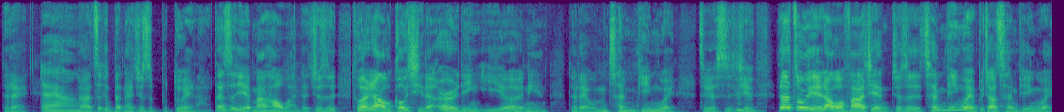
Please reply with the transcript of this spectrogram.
对不对？对啊，对啊，这个本来就是不对啦，但是也蛮好玩的，就是突然让我勾起了二零一二年，对不对？我们陈评伟这个事件，那终于也让我发现，就是陈评伟不叫陈评伟，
